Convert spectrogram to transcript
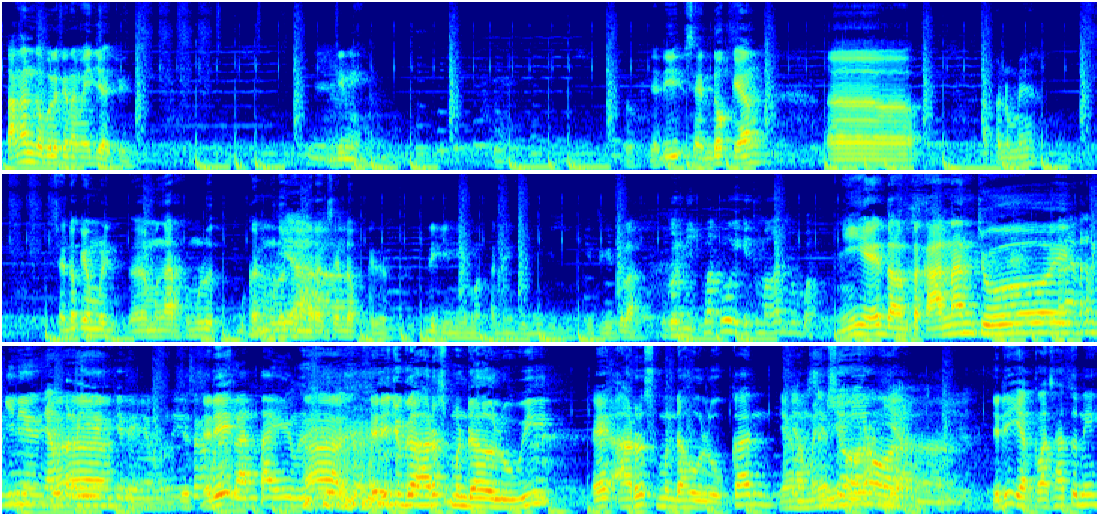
tangan nggak boleh kena meja cuy Iya. gini Tuh, jadi sendok yang eh, apa namanya sendok yang eh, mengarah ke mulut bukan Hmm, mulut yang mengarah ke sendok gitu jadi gini makannya gini gini gitu gitulah Gue nikmat tuh gitu makan sumpah. iya dalam tekanan cuy Nah, kan gini nyamperin gitu nyamperin. Jadi- di lantai. Ah, jadi juga harus mendahului eh harus mendahulukan yang, namanya senior. Iya. Jadi yang kelas 1 nih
